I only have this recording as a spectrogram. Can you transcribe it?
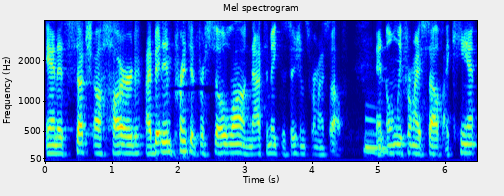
And it's such a hard, I've been imprinted for so long not to make decisions for myself mm. and only for myself. I can't,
